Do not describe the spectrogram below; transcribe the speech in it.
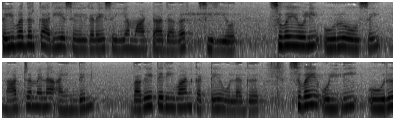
செய்வதற்கு அரிய செயல்களை செய்ய மாட்டாதவர் சிறியோர். சுவையொளி உரு ஓசை நாற்றமென ஐந்தின் வகை தெரிவான் கட்டே உலகு. சுவை ஒளி உரு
